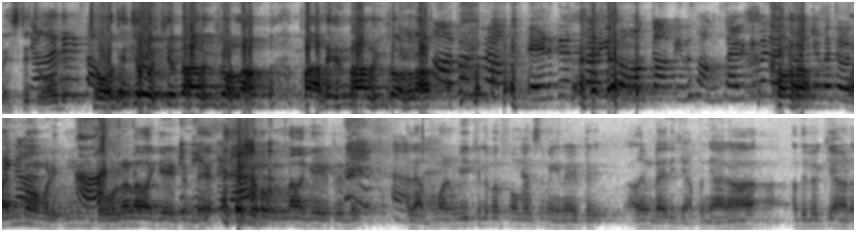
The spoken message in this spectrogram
best ചോദ്യം ചോദ്യം ചോദിക്കുന്ന ആളും കൊള്ളാം. പറയുന്ന ആളും കൊള്ളാം. എഴുതി ഈശ്വരാ. അല്ല അപ്പൊ വൺ വീക്കിലെ പെർഫോമൻസ് മെയിൻ ആയിട്ട് അത് ഉണ്ടായിരിക്കും അപ്പൊ ഞാൻ ആ അതിലൊക്കെയാണ്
